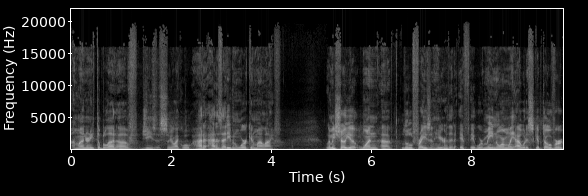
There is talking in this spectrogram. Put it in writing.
I'm underneath the blood of Jesus. So you're like, well, how, do, how does that even work in my life? Let me show you one uh, little phrase in here that if it were me normally, I would have skipped over.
